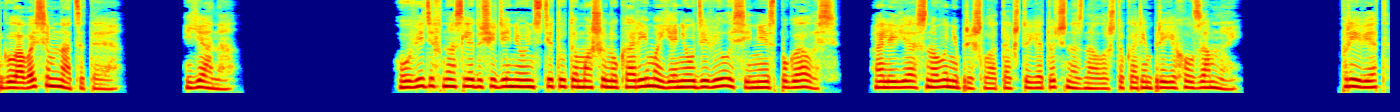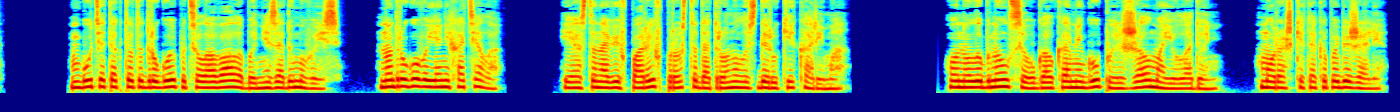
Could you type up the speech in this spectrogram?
Глава 17. Яна. Увидев на следующий день у института машину Карима, я не удивилась и не испугалась. Алия снова не пришла, так что я точно знала, что Карим приехал за мной. «Привет». Будь это кто-то другой, поцеловала бы, не задумываясь. Но другого я не хотела. И, остановив порыв, просто дотронулась до руки Карима. Он улыбнулся уголками губ и сжал мою ладонь. Мурашки так и побежали.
